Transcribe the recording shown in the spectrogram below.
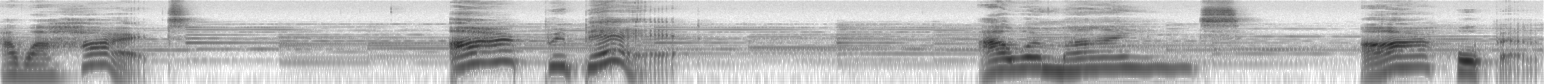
Our hearts are prepared, our minds are opened.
